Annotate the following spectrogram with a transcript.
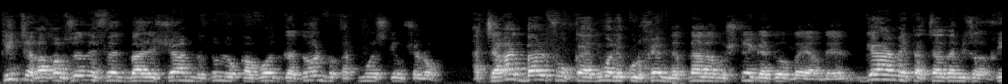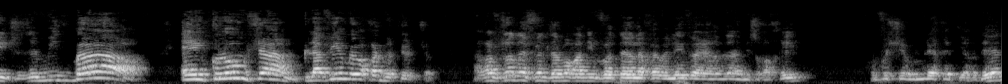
קיצר, הרב זונפלד בא לשם, נתנו לו כבוד גדול וחתמו הסכם שלום. הצהרת בלפור, כידוע לכולכם, נתנה לנו שתי גדות לירדן, גם את הצד המזרחי, שזה מדבר, אין כלום שם, כלבים לא יכולים לחיות שם. הרב זונפלד אמר, אני מוותר לכם אל עבר הירדן המזרחי, איפה שממלכת ירדן,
